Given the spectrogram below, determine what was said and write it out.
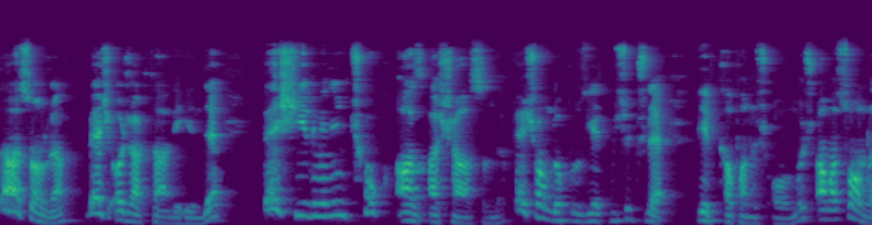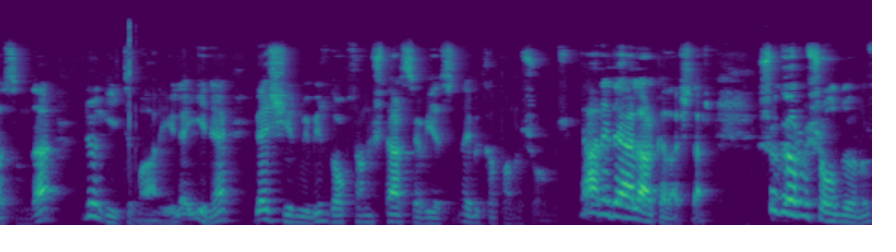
Daha sonra 5 Ocak tarihinde 5.20'nin çok az aşağısında 5.19.73 ile bir kapanış olmuş ama sonrasında dün itibariyle yine 5.21.93'ler seviyesinde bir kapanış olmuş. Yani değerli arkadaşlar şu görmüş olduğunuz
